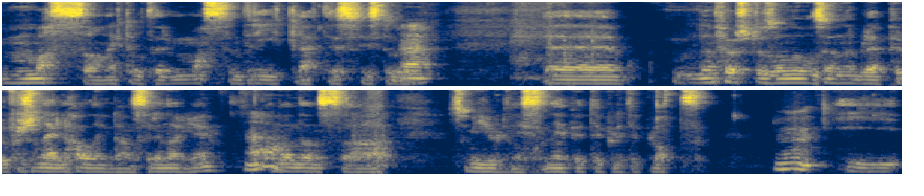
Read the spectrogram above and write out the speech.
Masse anekdoter, masse dritlættis historier. ja. Eh, den første som noensinne ble profesjonell hallingdanser i Norge. Ja. Han dansa som julenissen i Putti Plutti Plott Mm. i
